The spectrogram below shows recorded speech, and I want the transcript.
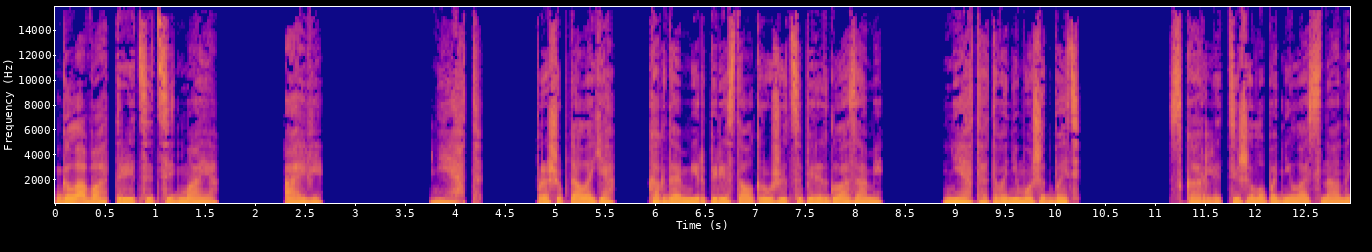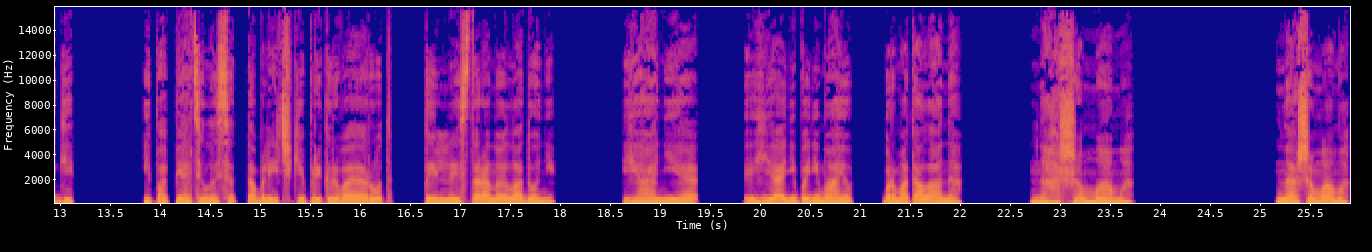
Глава 37. Айви. «Нет», — прошептала я, когда мир перестал кружиться перед глазами. «Нет, этого не может быть». Скарлетт тяжело поднялась на ноги и попятилась от таблички, прикрывая рот тыльной стороной ладони. «Я не... я не понимаю», — бормотала она. «Наша мама». Наша мама,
